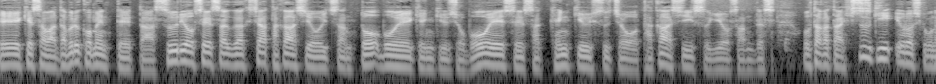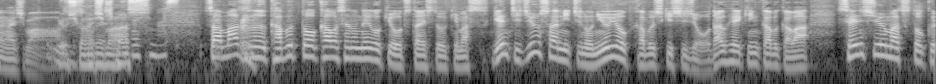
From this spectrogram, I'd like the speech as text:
えー、今朝はダブルコメンテーター、数量政策学者高橋洋一さんと防衛研究所防衛政策研究室長高橋杉雄さんです。お二方引き続きよろしくお願いします。よろしくお願いします。さあ、まず株と為替の値動きをお伝えしておきます。現地13日のニューヨーク株式市場ダウ平均株価は先週末と比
